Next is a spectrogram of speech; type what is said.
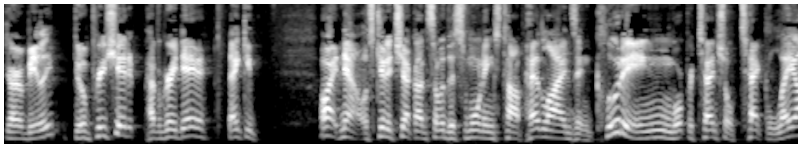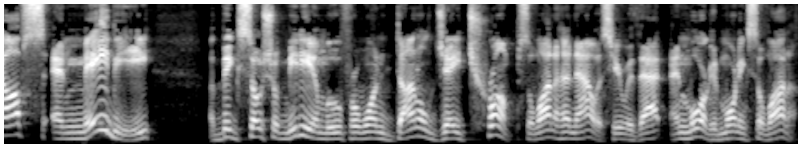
Beatty, do appreciate it. Have a great day. Thank you. All right, now let's get a check on some of this morning's top headlines, including more potential tech layoffs and maybe a big social media move for one Donald J. Trump. Silvana Henao is here with that and more. Good morning, Silvana.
